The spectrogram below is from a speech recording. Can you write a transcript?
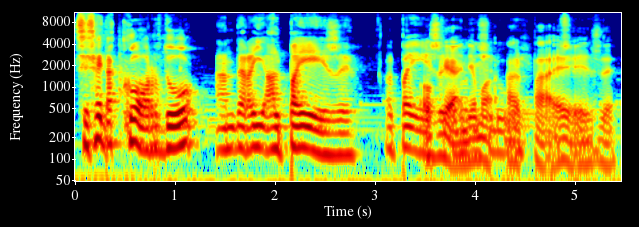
Se sei d'accordo, andrei al paese. Al paese. ok andiamo al paese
